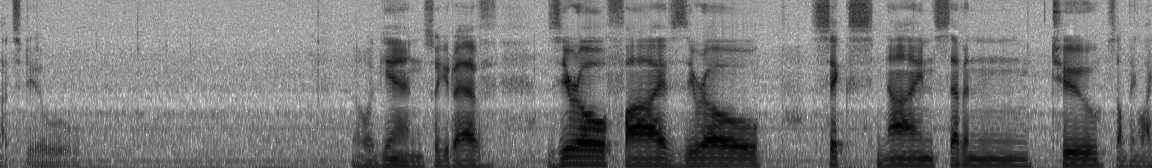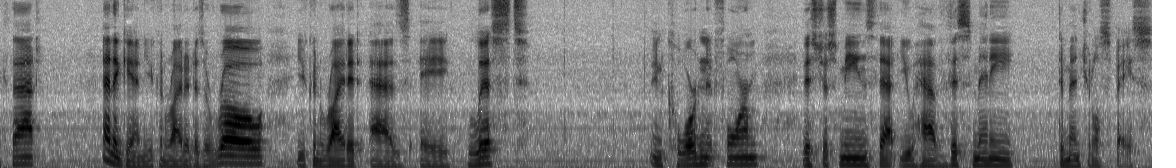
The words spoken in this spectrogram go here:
Let's do so again, so you'd have 0, 5, 0, 6, 9, 7, 2, something like that. And again, you can write it as a row, you can write it as a list in coordinate form. This just means that you have this many dimensional space.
